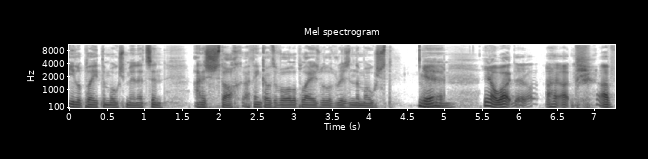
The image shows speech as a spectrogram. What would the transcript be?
he'll have played the most minutes and and his stock I think out of all the players will have risen the most. Yeah. Um, You know what? I, I, I've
